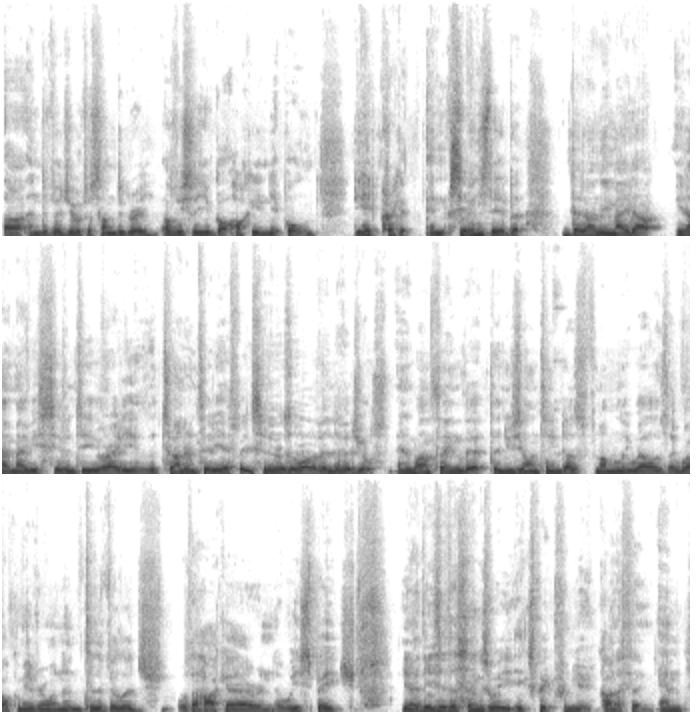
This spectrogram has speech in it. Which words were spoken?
are individual to some degree. Obviously, you've got hockey and netball, and you had cricket and sevens there, but that only made up, you know, maybe 70 or 80 of the 230 athletes. So there was a lot of individuals. And one thing that the New Zealand team does phenomenally well is they welcome everyone into the village with a haka and a wee speech. You know, these are the things we expect from you, kind of thing. And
